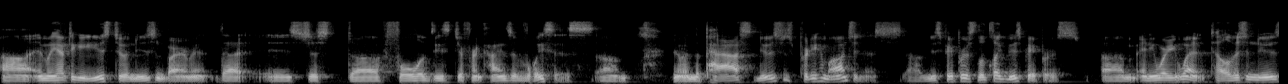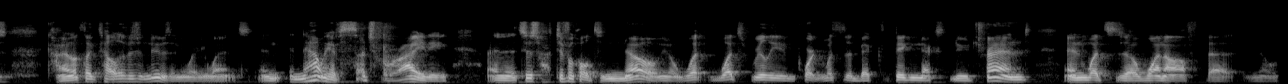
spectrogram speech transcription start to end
Uh, and we have to get used to a news environment that is just uh, full of these different kinds of voices. Um, you know, in the past, news was pretty homogenous. Uh, newspapers looked like newspapers um, anywhere you went. Television news kind of looked like television news anywhere you went. And, and now we have such variety and it's just difficult to know, you know, what what's really important, what's the big, big next new trend, and what's a one-off that you know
